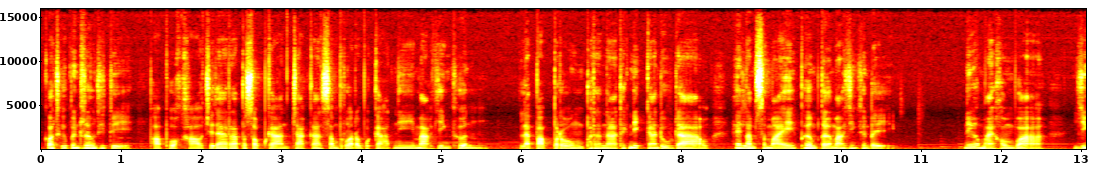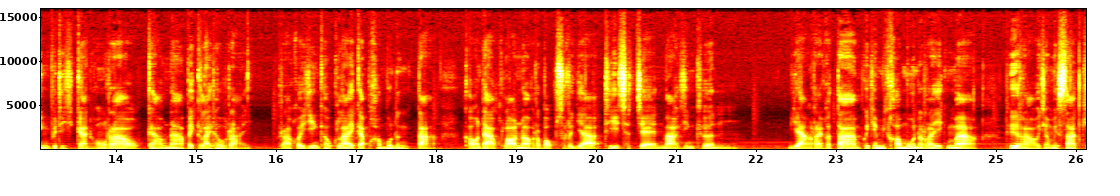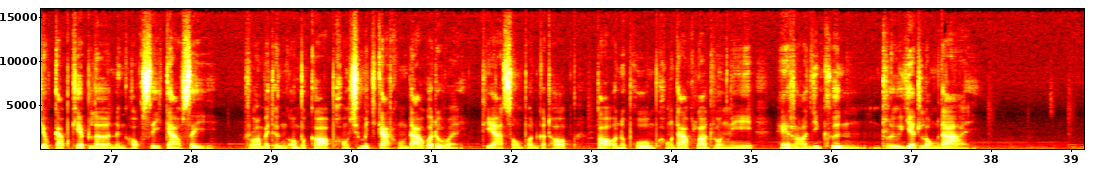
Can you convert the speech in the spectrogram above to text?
ก็ถือเป็นเรื่องที่ดีเพราะพวกเขาจะได้รับประสบการณ์จากการสำรวจอวกาศนี้มากยิ่งขึ้น และปรับปรุงพัฒนาเทคนิคการดูดาว ให้ล้ำสมัยเพิ่มเติมมากยิ่งขึ้นไปอีก นี่ก็หมายความว่า ยิ่งวิธีการของเราก้าวหน้าไปไกลเท่าไหร่ เราก็ยิ่งเข้าใกล้กับข้อมูลต่างๆ ของดาวเคราะห์นอกระบบสุริยะที่ชัดเจนมากยิ่งขึ้น อย่างไรก็ตามก็ยังมีข้อมูลอะไรอีกมาก ที่เรายังไม่ทราบเกี่ยวกับเคปเลอร์ 16494 รวมไปถึงองค์ประกอบของชั้นบรรยากาศของดาวก็ด้วย ที่อาจส่งผลกระทบ ต่ออุณหภูมิของดาวเคราะห์ดวงนี้ให้ร้อนยิ่งขึ้น หรือเย็นลงได้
